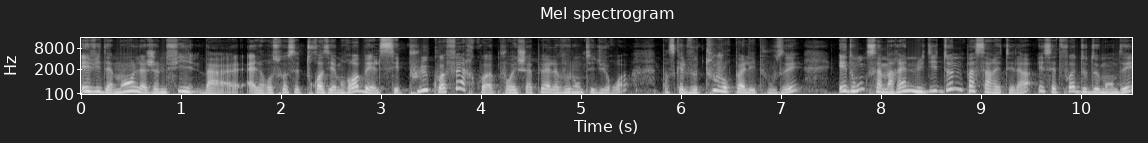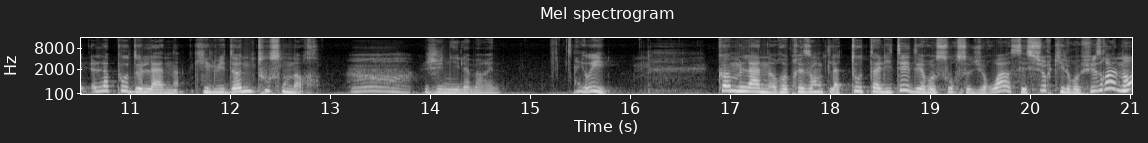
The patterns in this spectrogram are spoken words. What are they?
Évidemment, la jeune fille, bah, elle reçoit cette troisième robe et elle sait plus quoi faire quoi pour échapper à la volonté du roi, parce qu'elle veut toujours pas l'épouser. Et donc sa marraine lui dit de ne pas s'arrêter là et cette fois de demander la peau de l'âne, qui lui donne tout son or. Oh, génie la marraine. Et oui. Comme l'âne représente la totalité des ressources du roi, c'est sûr qu'il refusera, non?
